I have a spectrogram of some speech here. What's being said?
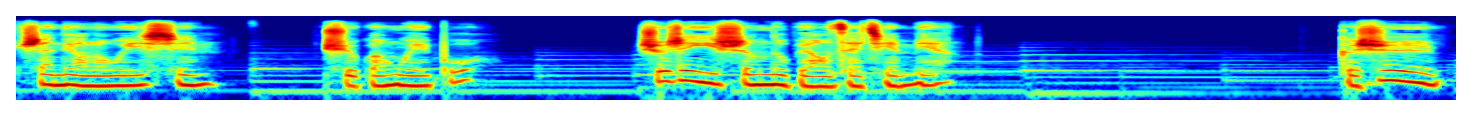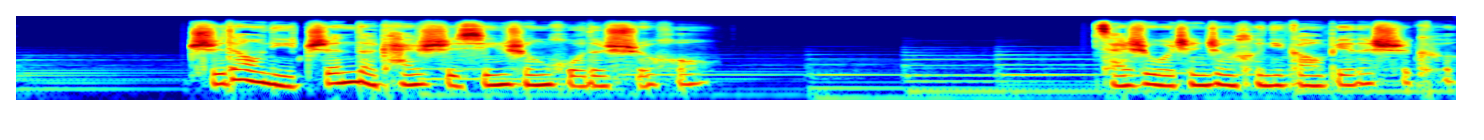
删掉了微信，取关微博，说这一生都不要再见面了。可是，直到你真的开始新生活的时候，才是我真正和你告别的时刻。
